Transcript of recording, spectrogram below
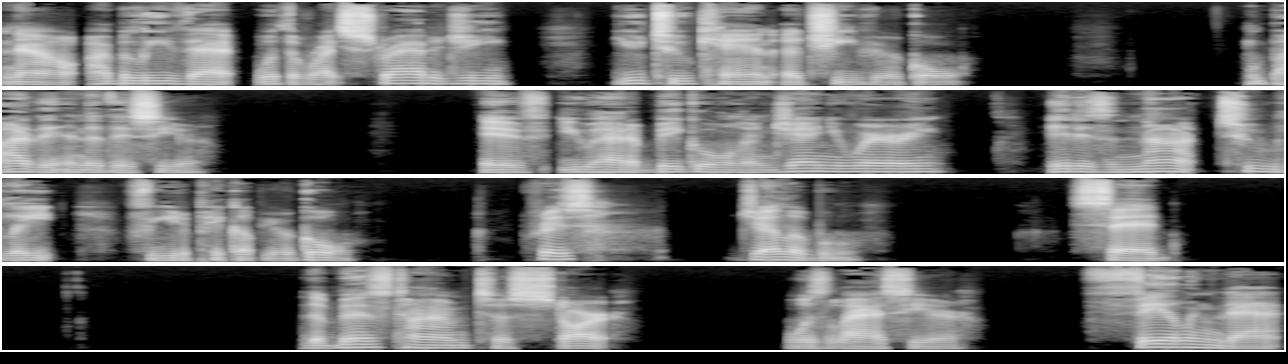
Now, I believe that with the right strategy, you too can achieve your goal by the end of this year. If you had a big goal in January, it is not too late for you to pick up your goal. Chris Guillebeau said, the best time to start was last year. Failing that,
